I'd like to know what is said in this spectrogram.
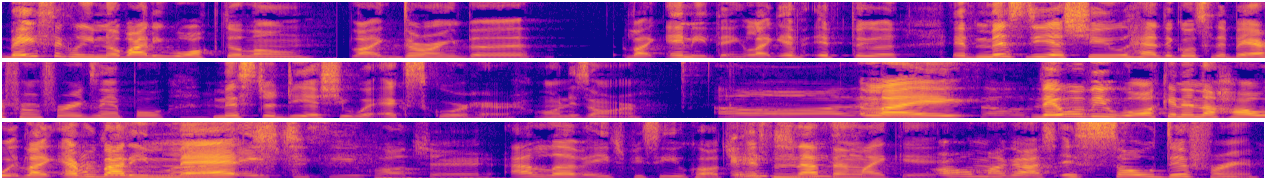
basically nobody walked alone, like during the, like anything. Like if, if the, if Miss DSU had to go to the bathroom, for example, Mr. DSU would escort her on his arm. Oh, Like they would be walking in the hallway, like everybody matched. HBCU culture. I love HBCU culture. It's nothing like it. Oh my gosh, it's so different.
